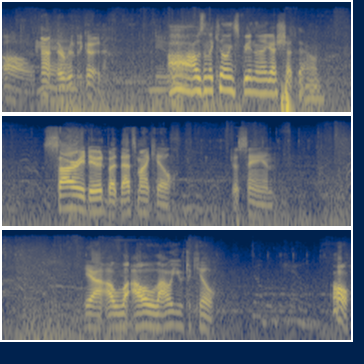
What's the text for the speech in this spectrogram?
oh, yeah, man. they're really good. New. Oh, I was in the killing spree and then I got shut down. Sorry, dude, but that's my kill. Just saying. Yeah, I'll I'll allow you to kill. Oh,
